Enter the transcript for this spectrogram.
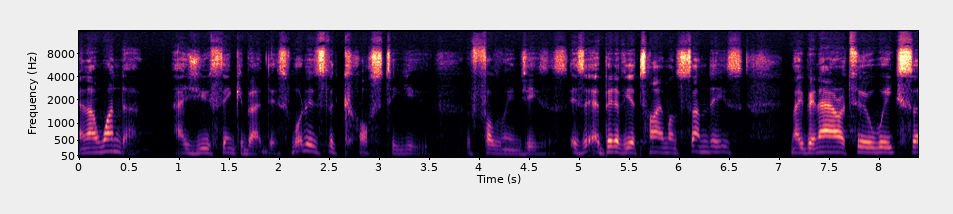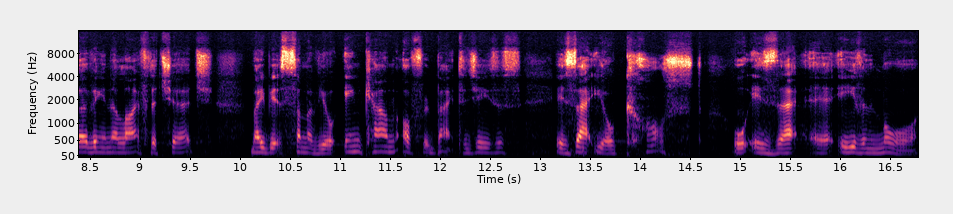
And I wonder, as you think about this? What is the cost to you of following Jesus? Is it a bit of your time on Sundays? Maybe an hour or two a week serving in the life of the church? Maybe it's some of your income offered back to Jesus. Is that your cost? Or is that uh, even more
